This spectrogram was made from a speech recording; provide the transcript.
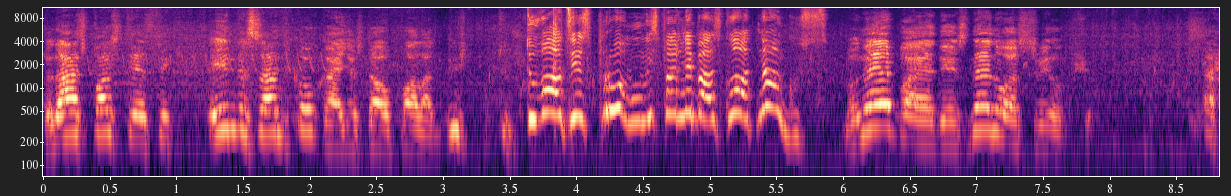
Tu nāc pasties, cik interesanti kokaiņus tavu paladu. Tu vācies prom un vispār nebāz klāt nagus. Nu nebaidies, nenosvilpšu. Ah,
